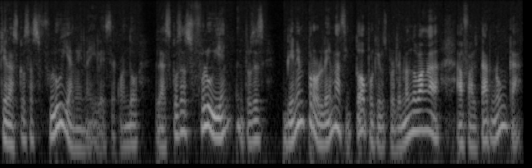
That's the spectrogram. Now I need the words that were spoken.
que las cosas fluyan en la iglesia. Cuando las cosas fluyen, entonces vienen problemas y todo, porque los problemas no van a, faltar nunca.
